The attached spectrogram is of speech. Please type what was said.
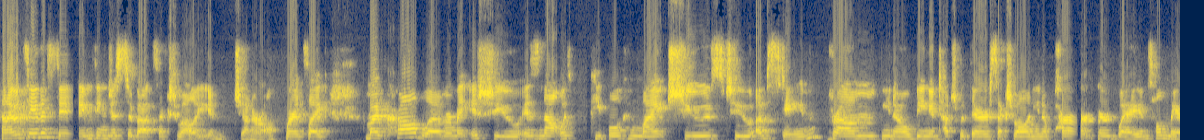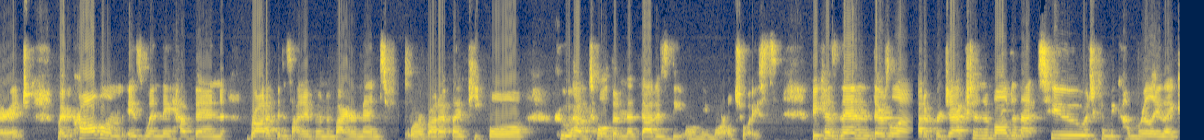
And I would say the same thing just about sexuality in general, where it's like my problem or my issue is not with people who might choose to abstain from, you know, being in touch with their sexuality in a partnered way until marriage. My problem is when they have been brought up inside of an environment or brought up by people who have told them that that is the only moral choice. Because then there's a lot of projection involved in that which can become really like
